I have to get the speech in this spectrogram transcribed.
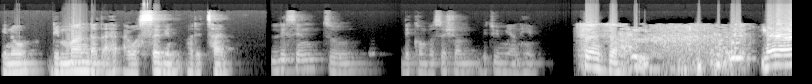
you know, the man that I, I was serving at the time. Listen to the conversation between me and him. Sir, sir. Yeah,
